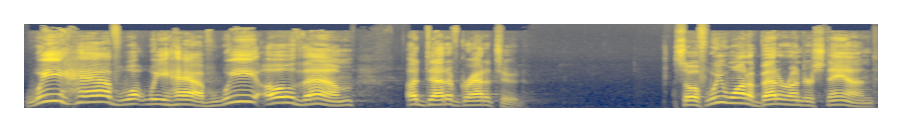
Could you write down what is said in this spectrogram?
We have what we have. We owe them a debt of gratitude. So, if we want to better understand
